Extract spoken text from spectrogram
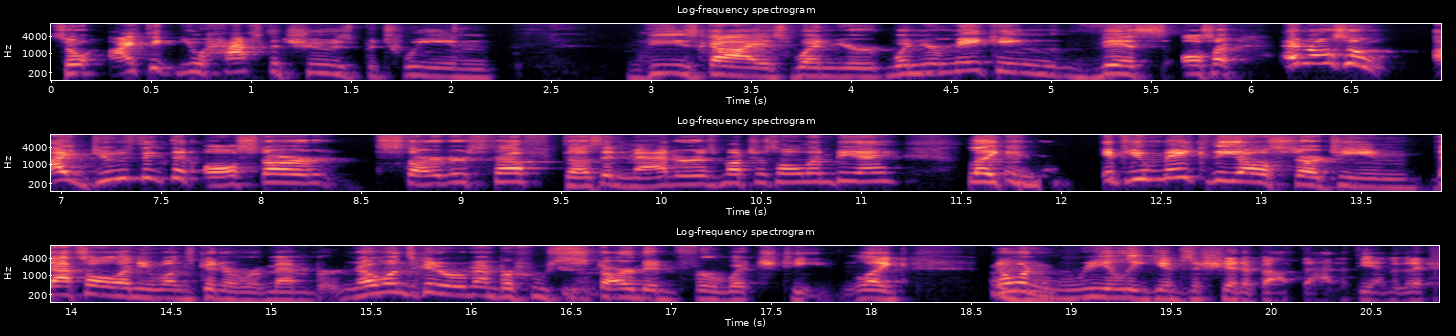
So I think you have to choose between these guys when you're when you're making this also and also I do think that all-star starter stuff doesn't matter as much as all NBA. Like mm-hmm. if you make the all-star team, that's all anyone's going to remember. No one's going to remember who started for which team. Like no mm-hmm. one really gives a shit about that at the end of the day.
